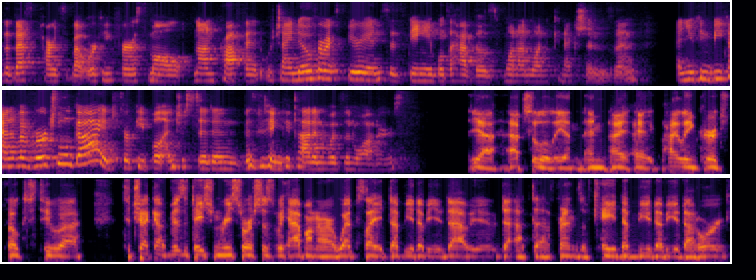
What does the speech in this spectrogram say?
the best parts about working for a small nonprofit, which I know from experience, is being able to have those one on one connections. And, and you can be kind of a virtual guide for people interested in visiting Katahdin Woods and Waters. Yeah, absolutely, and and I, I highly encourage folks to uh, to check out visitation resources we have on our website www.friendsofkww.org.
